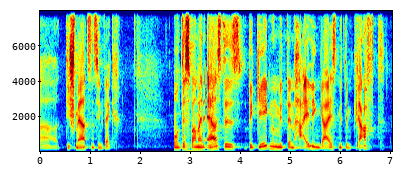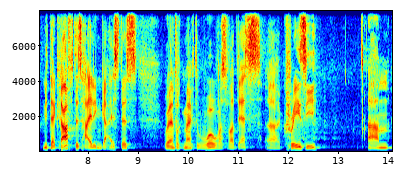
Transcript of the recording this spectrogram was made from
äh, die Schmerzen sind weg. Und das war meine erste Begegnung mit dem Heiligen Geist, mit, dem Kraft, mit der Kraft des Heiligen Geistes. Wo ich einfach gemerkt habe, wow, was war das? Äh, crazy. Ähm,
